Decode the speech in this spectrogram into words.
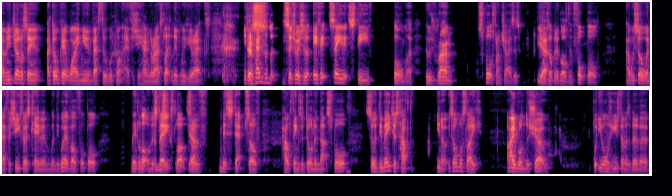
I mean, John was saying, I don't get why a new investor would want FSG hang around. It's like living with your ex. It There's- depends on the situation. If it say it's Steve Ballmer who's ran sports franchises, Yeah, he's not been involved in football, and we saw when FSG first came in, when they weren't involved in football, made a lot of mis- mistakes, lots yeah. of missteps of how things are done in that sport. So they may just have, you know, it's almost like I run the show, but you almost use them as a bit of a,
